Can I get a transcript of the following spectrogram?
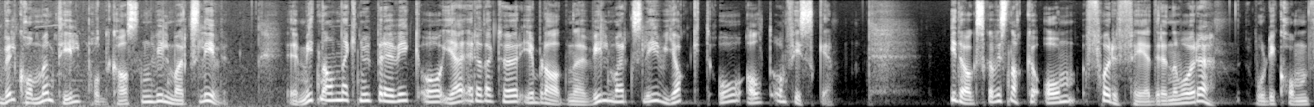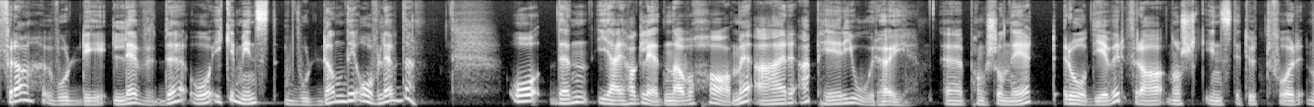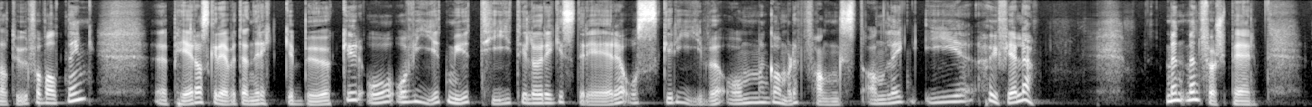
Velkommen til podkasten Villmarksliv. Eh, Mitt navn er Knut Brevik, og jeg er redaktør i bladene Villmarksliv, Jakt og Alt om fiske. I dag skal vi snakke om forfedrene våre. Hvor de kom fra, hvor de levde, og ikke minst hvordan de overlevde. Og den jeg har gleden av å ha med, er, er Per Jorhøy. eh, Pensjonert rådgiver fra Norsk institutt for naturforvaltning. Eh, Per har skrevet en rekke bøker og, og viet mye tid til å registrere og skrive om gamle fangstanlegg i høyfjellet. Men, men først, Per.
